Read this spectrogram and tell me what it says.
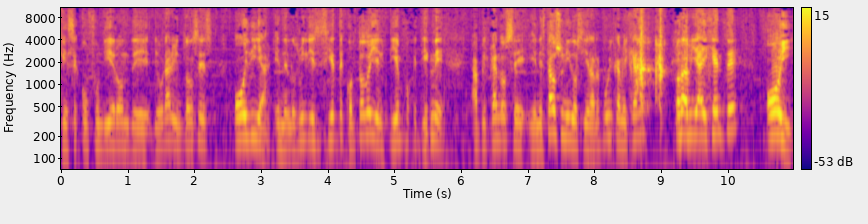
que se confundieron de, de horario. Entonces, hoy día, en el 2017, con todo y el tiempo que tiene aplicándose en Estados Unidos y en la República Mexicana, todavía hay gente hoy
